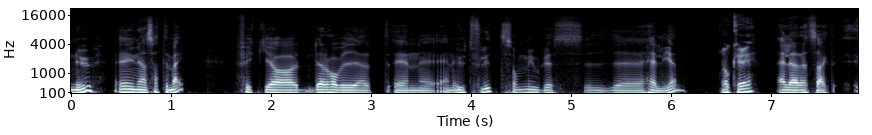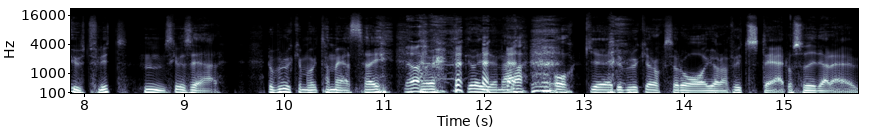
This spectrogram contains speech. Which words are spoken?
nu, innan jag satte mig, fick jag, där har vi ett, en, en utflytt som gjordes i eh, helgen. Okej. Eller rätt sagt utflytt, hmm, ska vi se här. Då brukar man ju ta med sig Ja. grejerna och eh, du brukar också då göra en flyttstäd och så vidare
